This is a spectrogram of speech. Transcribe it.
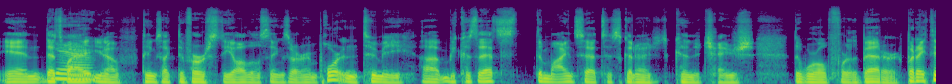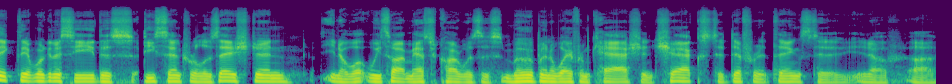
And that's yeah. why you know things like diversity, all those things are important to me uh, because that's the mindset that's going to going to change the world for the better. But I think that we're going to see this decentralization you know what we thought Mastercard was this movement away from cash and checks to different things to you know uh,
